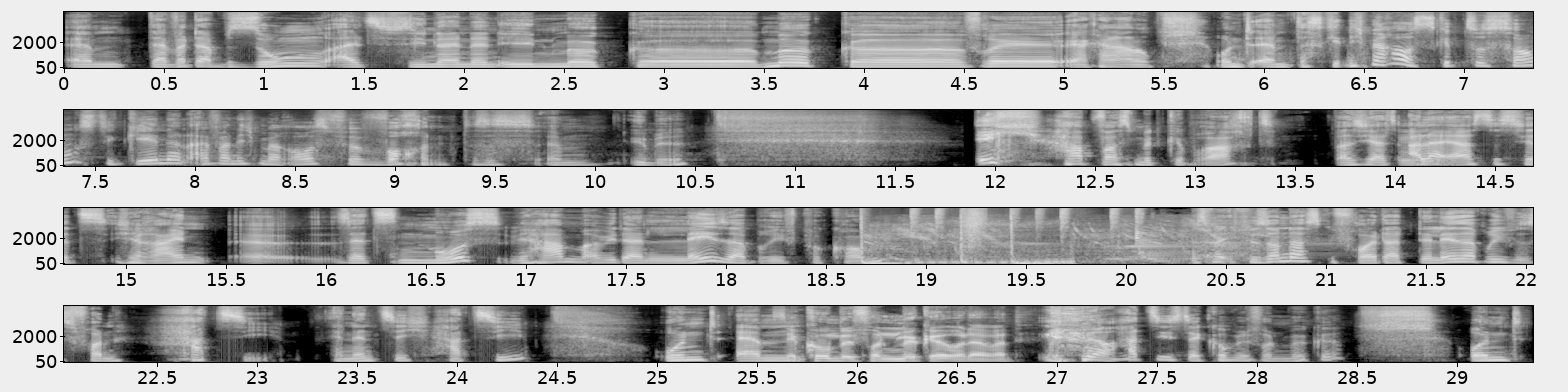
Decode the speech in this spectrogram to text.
Ähm, da wird da besungen, als sie nennen ihn Mücke, Mücke, Fre, ja, keine Ahnung. Und ähm, das geht nicht mehr raus. Es gibt so Songs, die gehen dann einfach nicht mehr raus für Wochen. Das ist ähm, übel. Ich habe was mitgebracht, was ich als Mhm. allererstes jetzt hier reinsetzen äh, muss. Wir haben mal wieder einen Laserbrief bekommen. Was mich besonders gefreut hat, der Laserbrief ist von Hatzi. Er nennt sich Hatzi. Und ähm, Der Kumpel von Mücke oder was? Genau, Hatzi ist der Kumpel von Mücke. Und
